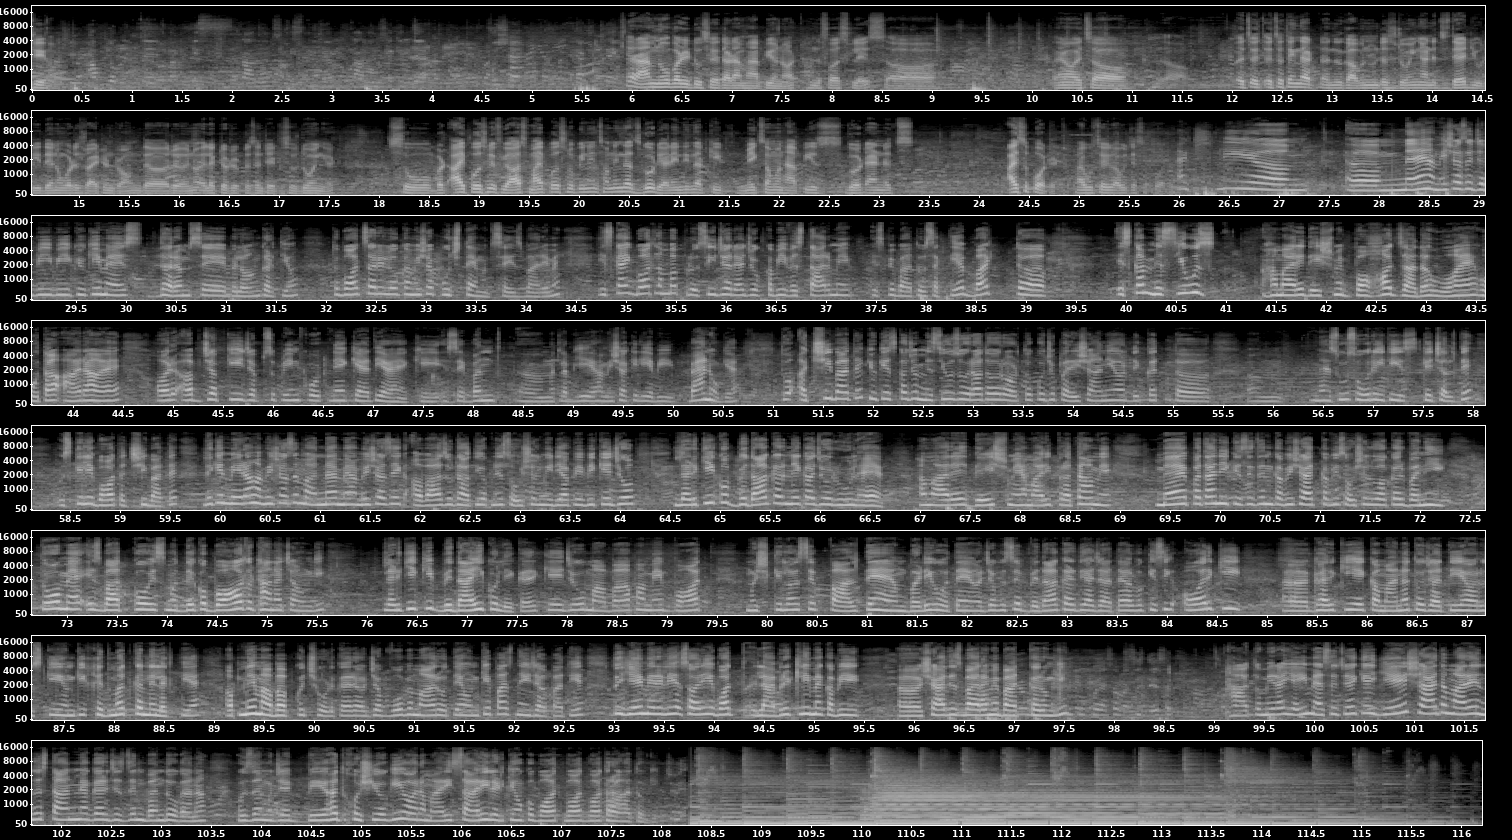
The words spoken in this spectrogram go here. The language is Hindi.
जी हाँ आप लोग कितने इस कानून से इस नियम कानून से कितने खुश हैं या फिर क्या Yeah, I'm nobody to say that I'm happy or not in the first place. Uh, you know, it's a it's, it's, it's a thing that the government is doing, and it's their duty. They know what is right and wrong. The you know elected representatives are doing it. So, but I personally, if you ask my personal opinion, something that's good. Yeah, anything that keep makes someone happy is good, and it's I support it I would say I would just support. Actually मैं हमेशा से जब भी क्योंकि मैं इस धर्म से बिलोंग करती हूँ तो बहुत सारे लोग हमेशा पूछते हैं मुझसे इस बारे में इसका एक बहुत लंबा प्रोसीजर है, जो कभी विस्तार में इस पर बात हो सकती है बट इसका मिसयूज़ हमारे देश में बहुत ज़्यादा हुआ है होता आ रहा है और अब जबकि जब सुप्रीम कोर्ट ने कह दिया है कि इसे बंद अ, मतलब ये हमेशा के लिए अभी बैन हो गया तो अच्छी बात है क्योंकि इसका जो मिसयूज़ हो रहा था और औरतों को जो परेशानी और दिक्कत महसूस हो रही थी इसके चलते उसके लिए बहुत अच्छी बात है। लेकिन मेरा हमेशा से मानना है मैं हमेशा से एक आवाज़ उठाती हूँ अपने सोशल मीडिया पे भी कि जो लड़की को विदा करने का जो रूल है हमारे देश में हमारी प्रथा में मैं पता नहीं किसी दिन कभी शायद कभी सोशल वर्कर बनी तो मैं इस बात को, इस मुद्दे को बहुत उठाना चाहूँगी। लड़की की विदाई को लेकर के जो माँ बाप हमें बहुत मुश्किलों से पालते हैं, हम बड़े होते हैं और जब उसे विदा कर दिया जाता है और वो किसी और की घर की एक अमानत हो जाती है और उसकी, उनकी खिदमत करने लगती है अपने माँ बाप को छोड़कर और जब वो बीमार होते हैं, उनके पास नहीं जा पाती है तो ये मेरे लिए सॉरी ये बहुत एलेबरेटली मैं कभी शायद इस बारे में बात करूँगी कोई ऐसा मैसेज दे सकती हैं हाँ तो मेरा यही मैसेज है कि ये शायद हमारे हिंदुस्तान में अगर जिस दिन बंद होगा ना, उस दिन मुझे बेहद खुशी होगी और हमारी सारी लड़कियों को बहुत बहुत बहुत राहत होगी।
